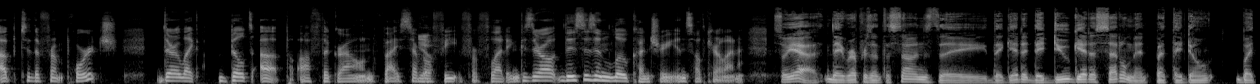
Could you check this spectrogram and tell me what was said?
up to the front porch they're like built up off the ground by several Yeah. feet for flooding because they're all this is in low country in south carolina So yeah, they represent the sons. They they get it. They do get a settlement, but they don't. But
